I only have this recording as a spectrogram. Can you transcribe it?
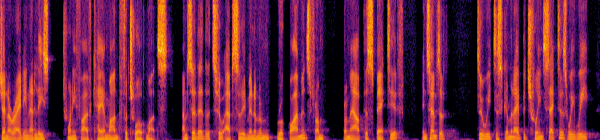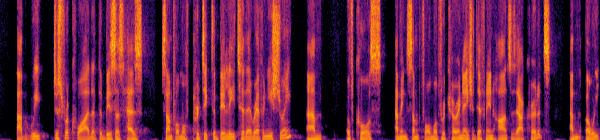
generating at least 25k a month for 12 months. Um, so they're the two absolute minimum requirements from from our perspective. In terms of do we discriminate between sectors? We we um, we just require that the business has some form of predictability to their revenue stream. Um, of course, having some form of recurring nature definitely enhances our credits. Um, but we,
